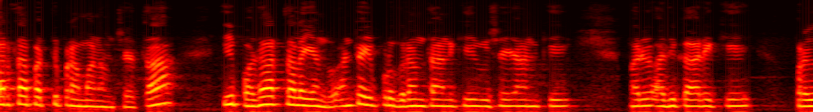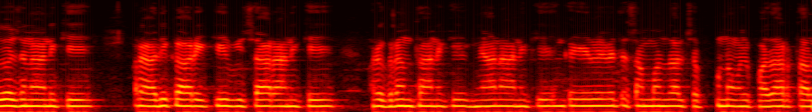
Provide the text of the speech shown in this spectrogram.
అర్థాపత్తి ప్రమాణం చేత ఈ పదార్థాల ఎందు అంటే ఇప్పుడు గ్రంథానికి విషయానికి మరియు అధికారికి ప్రయోజనానికి మరి అధికారికి విచారానికి మరి గ్రంథానికి జ్ఞానానికి ఇంకా ఏవేవైతే సంబంధాలు చెప్పుకున్నామో ఈ పదార్థాల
